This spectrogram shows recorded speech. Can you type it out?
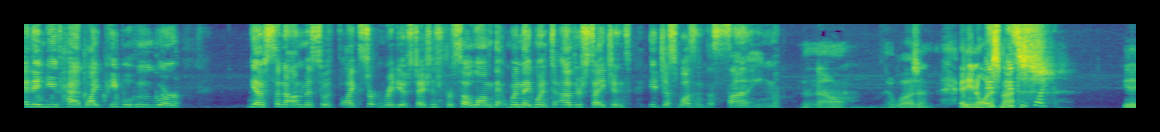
and then you've had like people who were you know synonymous with like certain radio stations for so long that when they went to other stations it just wasn't the same no, it wasn't. And you know what? It's, It's- not it's the just s- you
